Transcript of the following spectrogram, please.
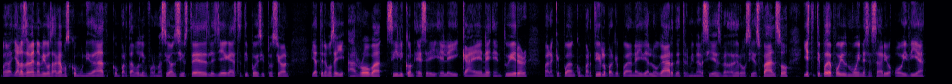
Bueno, ya lo saben amigos, hagamos comunidad, compartamos la información. Si a ustedes les llega este tipo de situación, ya tenemos ahí arroba silicon, S-I-L-I-K-N en Twitter para que puedan compartirlo, para que puedan ahí dialogar, determinar si es verdadero o si es falso. Y este tipo de apoyo es muy necesario hoy día.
